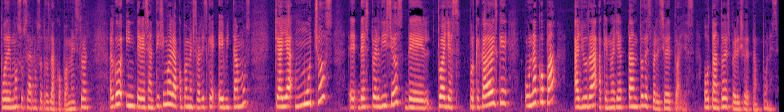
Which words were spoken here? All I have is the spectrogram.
podemos usar nosotros la copa menstrual. Algo interesantísimo de la copa menstrual es que evitamos que haya muchos eh, desperdicios de toallas, porque cada vez que una copa ayuda a que no haya tanto desperdicio de toallas o tanto desperdicio de tampones.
